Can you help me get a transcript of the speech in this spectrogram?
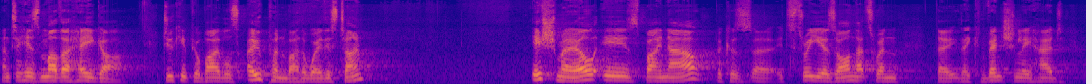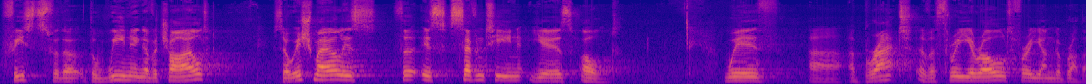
and to his mother Hagar? Do keep your Bibles open, by the way, this time. Ishmael is by now, because uh, it's three years on, that's when they, they conventionally had feasts for the, the weaning of a child. So Ishmael is, is 17 years old, with uh, a brat of a three year old for a younger brother.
